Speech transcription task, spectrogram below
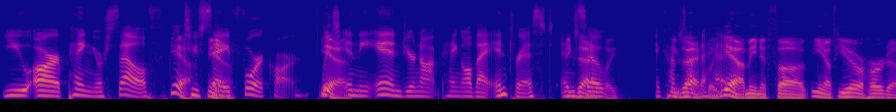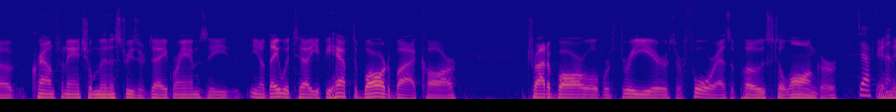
you are paying yourself Yeah, to yeah. save for a car, which Yeah. in the end, you're not paying all that interest. And exactly. so it comes exactly. Yeah, I mean, if uh, you know, if you ever heard of Crown Financial Ministries or Dave Ramsey, you know, they would tell you if you have to borrow to buy a car, try to borrow over three years or four as opposed to longer, Definitely. and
